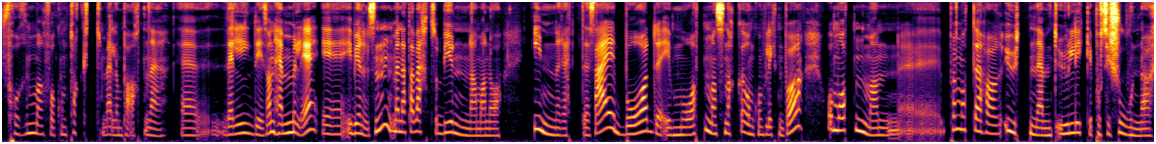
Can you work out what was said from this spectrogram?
former for kontakt mellom partene eh, veldig sånn hemmelig i, i begynnelsen, men etter hvert så begynner man å innrette seg både i måten man snakker om konflikten på, og måten man eh, på en måte har utnevnt ulike posisjoner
